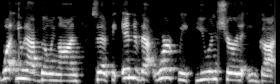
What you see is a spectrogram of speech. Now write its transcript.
what you have going on, so that at the end of that work week, you ensure that you got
